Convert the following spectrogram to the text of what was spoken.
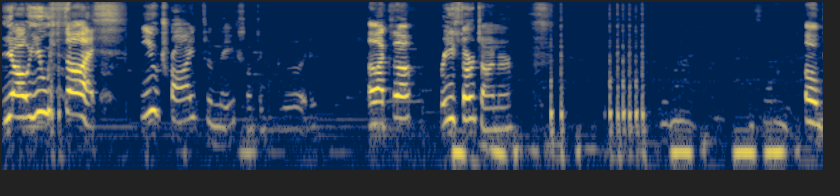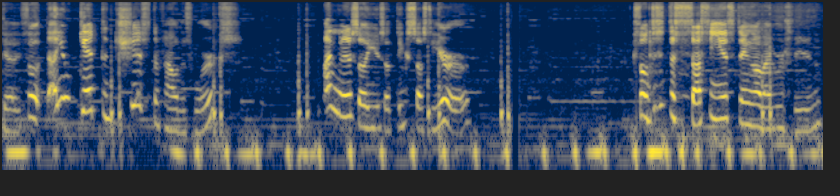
Yo, you sus! You tried to make something good. Alexa, restart timer. Okay, so now you get the gist of how this works. I'm gonna show you something sussier. So this is the sussiest thing I've ever seen.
